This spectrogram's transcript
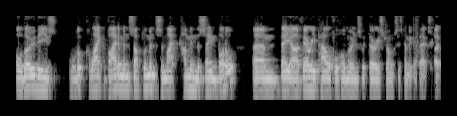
although these look like vitamin supplements and might come in the same bottle. Um, they are very powerful hormones with very strong systemic effects. But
